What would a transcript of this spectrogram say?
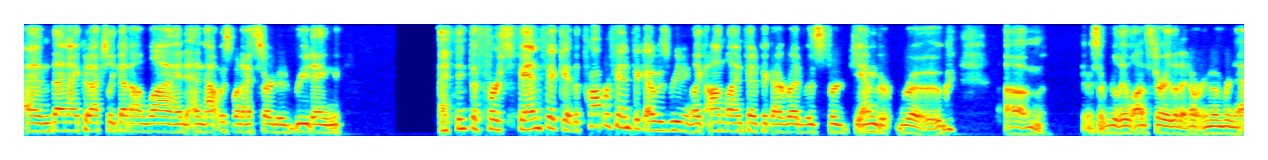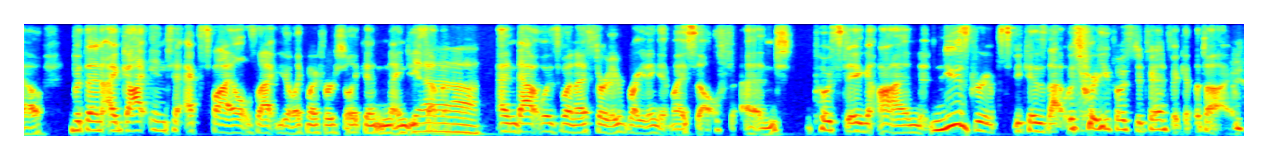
and then I could actually get online, and that was when I started reading I think the first fanfic, the proper fanfic I was reading, like online fanfic I read, was for Gambit Rogue. Um, there's a really long story that I don't remember now. But then I got into X Files that year, like my first, like in '97, yeah. and that was when I started writing it myself and posting on news groups because that was where you posted fanfic at the time.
